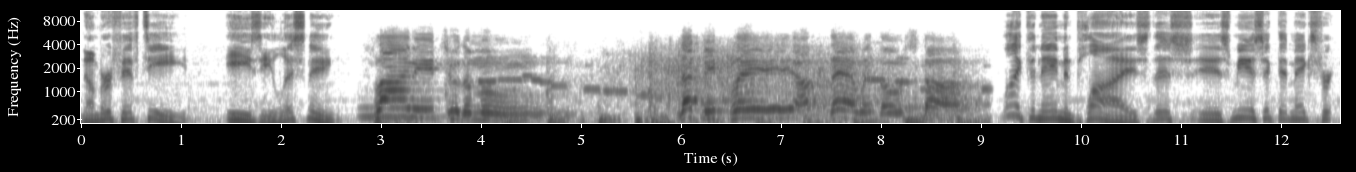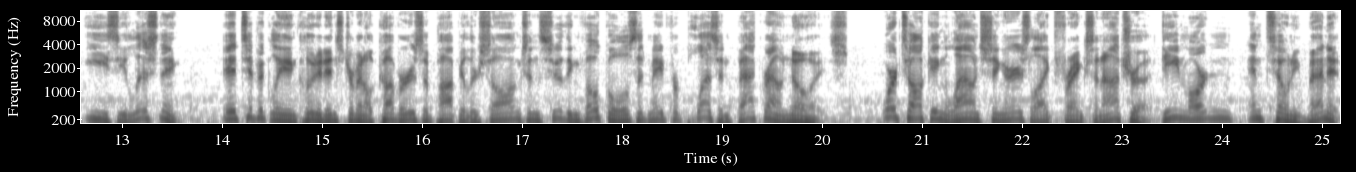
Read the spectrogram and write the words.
Number 15, Easy Listening. Fly me to the moon. Let me play up there with those stars. Like the name implies, this is music that makes for easy listening. It typically included instrumental covers of popular songs and soothing vocals that made for pleasant background noise. We're talking lounge singers like Frank Sinatra, Dean Martin, and Tony Bennett.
